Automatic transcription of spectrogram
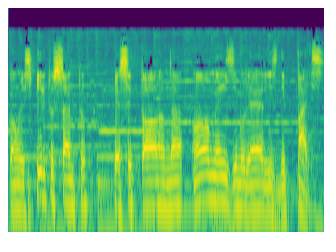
com o Espírito Santo, que se torna homens e mulheres de paz.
